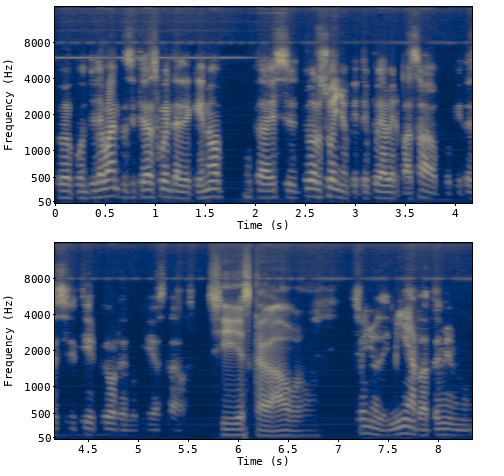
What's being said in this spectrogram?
Pero cuando te levantas y te das cuenta de que no, puta, es el peor sueño que te puede haber pasado, porque te hace sentir peor de lo que ya estabas. Sí, es cagado, weón. Sueño de mierda también, ¿no?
